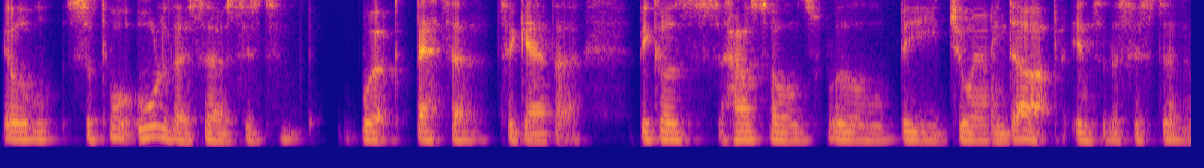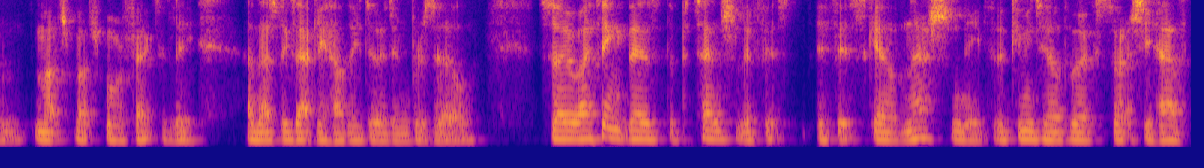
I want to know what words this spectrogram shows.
It will support all of those services to work better together because households will be joined up into the system much much more effectively. And that's exactly how they do it in brazil. So i think there's the potential if it's if it's scaled nationally for the community health workers to actually have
